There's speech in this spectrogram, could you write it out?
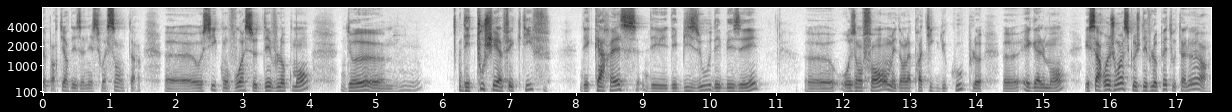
à partir des années 60 hein, euh, aussi qu'on voit ce développement de, des touchés affectifs, des caresses, des, des bisous, des baisers aux enfants, mais dans la pratique du couple également. Et ça rejoint ce que je développais tout à l'heure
